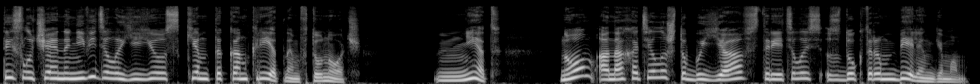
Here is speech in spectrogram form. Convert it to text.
Ты случайно не видела ее с кем-то конкретным в ту ночь? Нет, но она хотела, чтобы я встретилась с доктором Беллингемом.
